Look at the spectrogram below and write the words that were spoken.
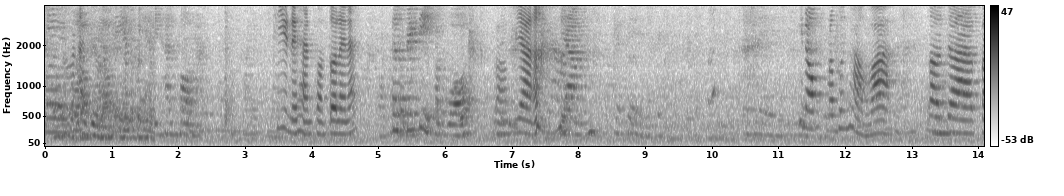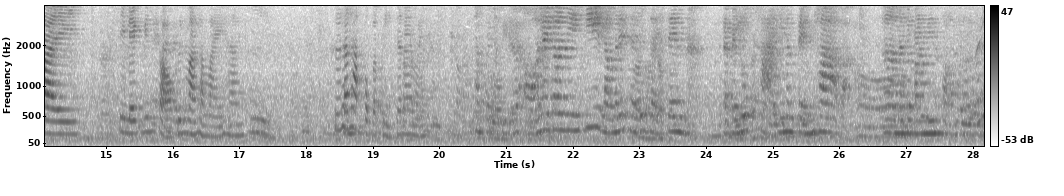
เออมันอาจอยู่แล้วทันฟอร์มอะที่อยู่ในทันฟอร์มตัวอะไรนะ perspective กับ walk ย่างยัง พี่นกเราเพิ่งถามว่า เราจะไป select ดินสอขึ้นมาทำไมทางที่ คือถ้าทำปกติก็ได้ไหมทำปกติด้วยอ๋อ ในกรณีที่เราไม่ได้ใช้รูปลายเส้นน่ะ แต่เป็นรูปถ่ายที่มันเต็มภาพอะเออมันจะบังดินสอหมดเลย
